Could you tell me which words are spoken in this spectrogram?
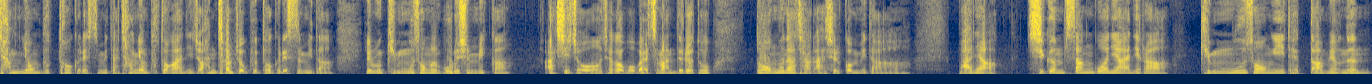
작년부터 그랬습니다. 작년부터가 아니죠. 한참 전부터 그랬습니다. 여러분 김무성을 모르십니까? 아시죠? 제가 뭐 말씀 안 드려도 너무나 잘 아실 겁니다. 만약 지금 쌍권이 아니라 김무성이 됐다면은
